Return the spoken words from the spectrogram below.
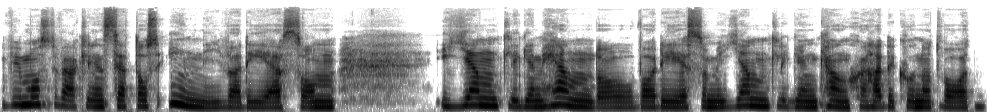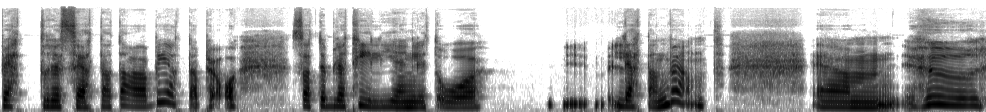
vi måste verkligen sätta oss in i vad det är som egentligen händer och vad det är som egentligen kanske hade kunnat vara ett bättre sätt att arbeta på. Så att det blir tillgängligt och lättanvänt. Um, hur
